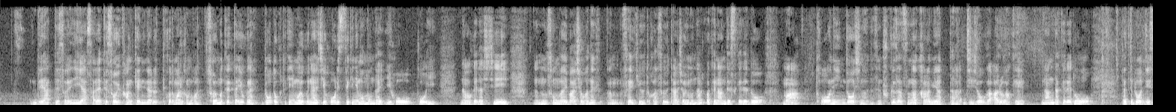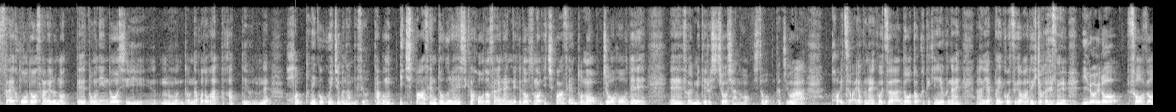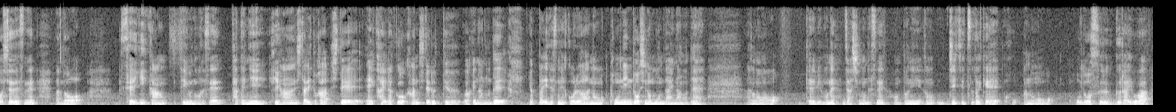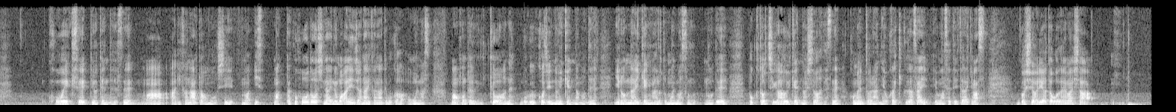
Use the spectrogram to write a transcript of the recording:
出会ってそれに癒されてそういう関係になるってこともあるかもわかんない。それも絶対良くない。道徳的にも良くないし法律的にも問題違法行為なわけだしあの損害賠償がねあの請求とかそういう対象にもなるわけなんですけれどまあ当人同士のですね複雑な絡み合った事情があるわけなんだけれどだけど実際報道されるのって当人同士のどんなことがあったかっていうのね本当にごく一部なんですよ。多分1%ぐらいしか報道されないんだけどその1%の情報で、えー、そういう見てる視聴者の人たちはこいつは良くないこいつは道徳的に良くないあのやっぱりこいつが悪いとかですねいろいろ想像してですねあの正義感っていうのをですね縦に批判したりとかして、えー、快楽を感じてるっていうわけなのでやっぱりですねこれはあの当人同士の問題なのであのテレビもね雑誌もですね本当にその事実だけあの報道するぐらいは公益性っていう点でですねまあありかなとは思うし、まあ、全く報道しないのもありじゃないかなって僕は思います。まあ本当に今日はね僕個人の意見なのでいろんな意見があると思いますので僕と違う意見の人はですねコメント欄にお書きください読ませていただきます。ご視聴ありがとうございました。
